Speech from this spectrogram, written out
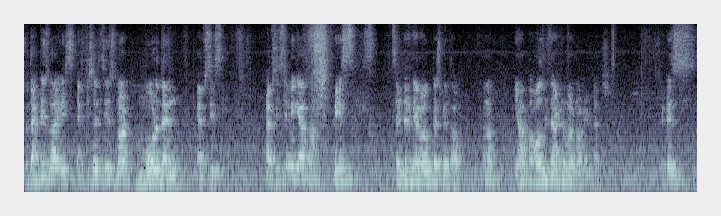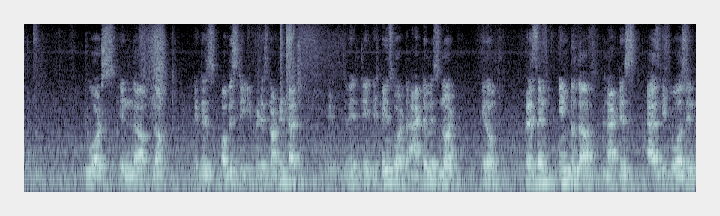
so that is why its efficiency is not more than FCC FCC में क्या था फेस सेंटर के अराउंड टच में था वो है ना यहाँ पे all these atoms are not in touch it is towards in the no it is obviously if it is not in touch it, it, it means what? The atom is not, you know, present into the lattice as it was in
